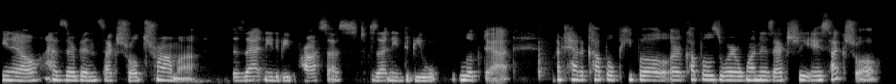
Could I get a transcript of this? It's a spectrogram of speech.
You know, has there been sexual trauma? Does that need to be processed? Does that need to be looked at? I've had a couple people or couples where one is actually asexual.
